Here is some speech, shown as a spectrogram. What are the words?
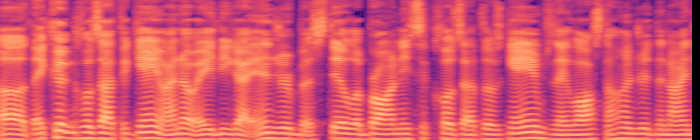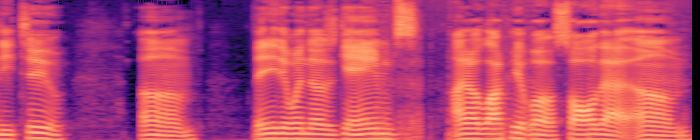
Uh, they couldn't close out the game. I know AD got injured, but still LeBron needs to close out those games, and they lost 100 to 92. Um, they need to win those games. I know a lot of people saw that um,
